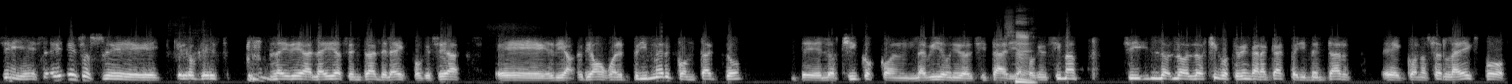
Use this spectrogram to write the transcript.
Sí, es- eso es, eh, creo que es la idea, la idea central de la expo, que sea, eh, diga- digamos, con el primer contacto de los chicos con la vida universitaria, Sí. porque encima, si lo- lo- los chicos que vengan acá a experimentar, eh, conocer la expo,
